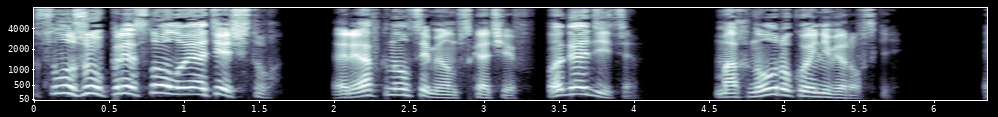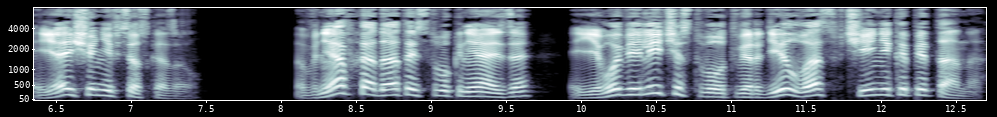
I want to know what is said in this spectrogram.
«Служу престолу и отечеству!» Рявкнул Семен, вскочив. «Погодите!» Махнул рукой Неверовский. «Я еще не все сказал. Вняв ходатайству князя, его величество утвердил вас в чине капитана.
